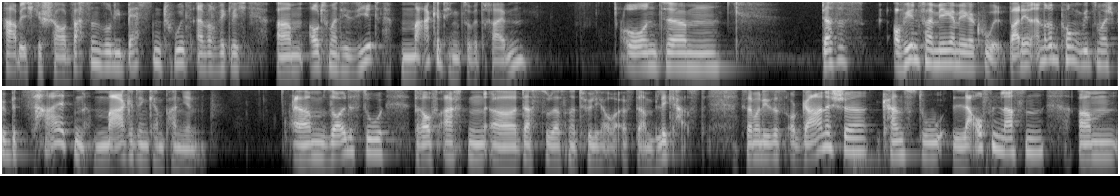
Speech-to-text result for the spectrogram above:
habe ich geschaut, was sind so die besten Tools, einfach wirklich ähm, automatisiert Marketing zu betreiben. Und ähm, das ist auf jeden Fall mega, mega cool. Bei den anderen Punkten, wie zum Beispiel bezahlten Marketingkampagnen, ähm, solltest du darauf achten, äh, dass du das natürlich auch öfter im Blick hast. Ich sage mal, dieses Organische kannst du laufen lassen. Ähm,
